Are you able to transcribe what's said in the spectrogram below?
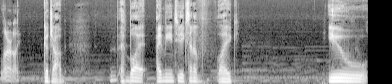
literally. Good job, but I mean to the extent of like you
